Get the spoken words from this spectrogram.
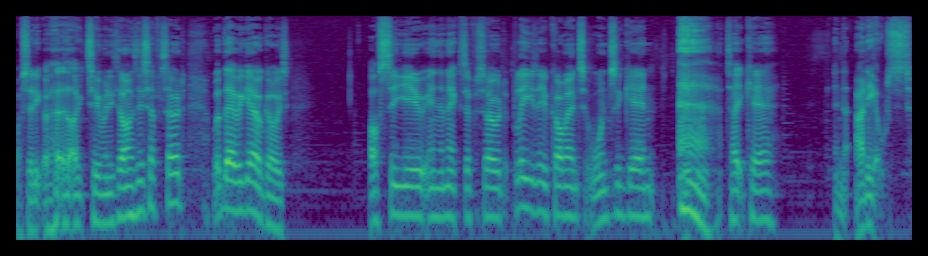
I said it like too many times this episode. But there we go, guys. I'll see you in the next episode. Please leave comments. Once again, take care and adios.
